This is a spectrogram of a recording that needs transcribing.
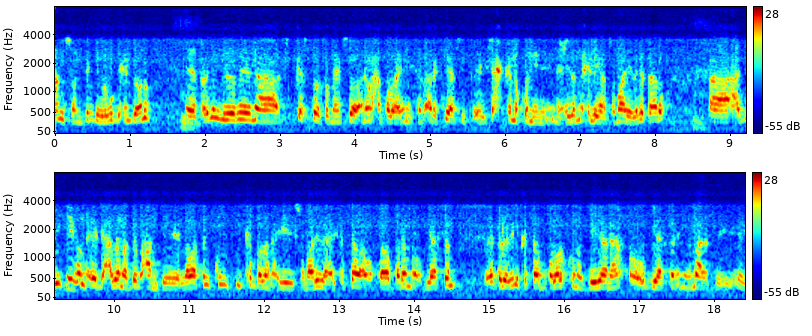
amison deg deg lagu bixin doono qaramada midoobeyna si kastoo samayso ani waxaan qabaa inaysan aragtidaasi ay sax ka noqonin in ciidamo xilligan soomaaliya laga saaro. Haddii even ay dhacdona dabcan dee labaatan kun in ka badan ayay soomaalida haysataa oo tababaran oo diyaarsan. Waxay kaloo heli kartaa boqolaal kun oo deegaan ah oo u diyaarsan inay maaragtay ay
